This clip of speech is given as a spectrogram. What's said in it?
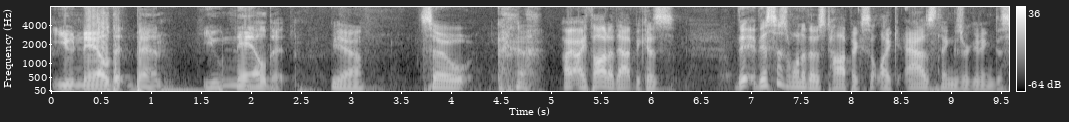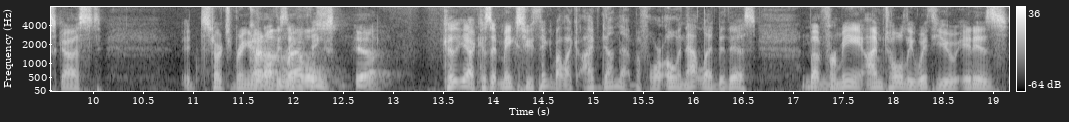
You nailed it, Ben. You nailed it. Yeah. So I, I thought of that because th- this is one of those topics that, like, as things are getting discussed, it starts bringing Kind up all of these other things. Yeah. Cause, yeah, because it makes you think about like I've done that before. Oh, and that led to this. But Mm-hmm. for me, I'm totally with you. It is.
